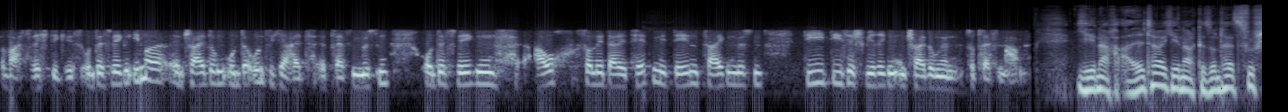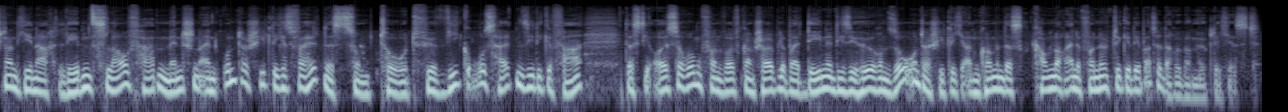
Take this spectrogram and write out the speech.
was richtig ist und deswegen immer Entscheidungen unter Unsicherheit äh, treffen müssen und deswegen auch Solidarität mit denen zeigen müssen, die diese schwierigen Entscheidungen zu treffen haben. Je nach Alter, je nach Gesundheitszustand, je nach Lebenslauf haben Menschen ein unterschiedliches Verhältnis zum Tod. Für wie groß halten Sie die Gefahr, dass die Äußerungen von Wolfgang Schäuble bei denen, die Sie hören, so unterschiedlich ankommen, dass kaum noch eine vernünftige Debatte darüber möglich ist?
